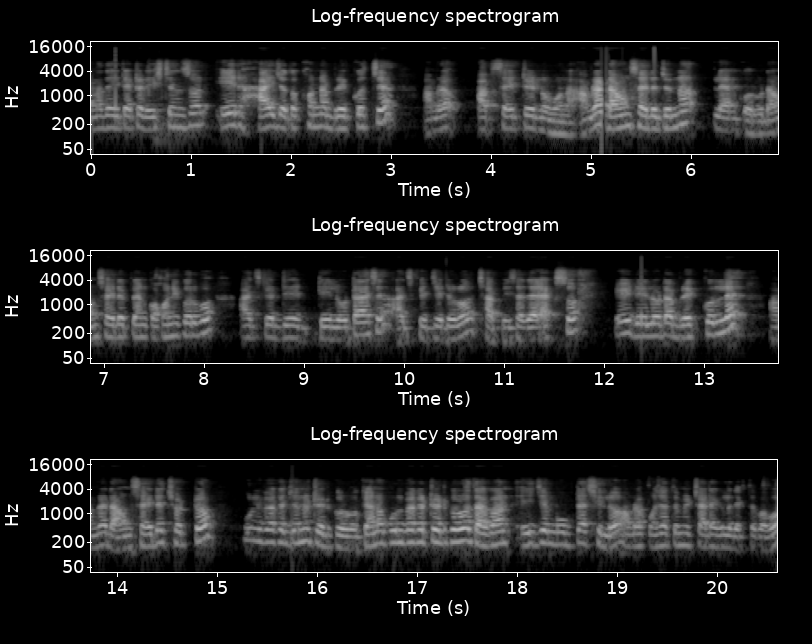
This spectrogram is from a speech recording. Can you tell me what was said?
আমাদের এটা একটা রেজিস্ট্যান্স জোন এর হাই যতক্ষণ না ব্রেক করছে আমরা আপসাইড ট্রেড নেব না। আমরা ডাউন সাইডের জন্য প্ল্যান করব। ডাউন সাইডের প্ল্যান কখনই করব? আজকের যে ডে লোটা আছে আজকের যে ডেলো ছাব্বিশ হাজার একশো, এই ডে লোটা ব্রেক করলে আমরা ডাউন সাইডে ছোট্ট পুল ব্যাকের জন্য ট্রেড করব। কেন পুল ব্যাকের ট্রেড করব? তার কারণ এই যে মুভটা ছিল, আমরা পঁচাত্তর মিনিট চার্টে গেলে দেখতে পাবো।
